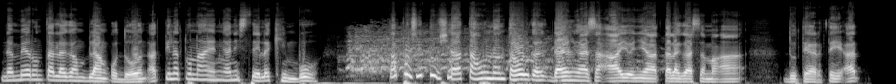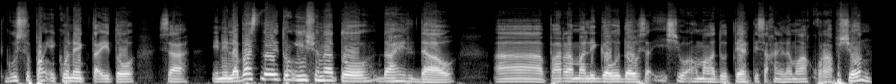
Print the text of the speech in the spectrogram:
na meron talagang blanco doon at pinatunayan nga ni Stella Kimbo. Tapos ito siya, tahol ng tahol dahil nga sa ayon niya talaga sa mga Duterte at gusto pang ikonekta ito sa inilabas daw itong issue na to dahil daw ah, para maligaw daw sa issue ang mga Duterte sa kanilang mga corruption.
